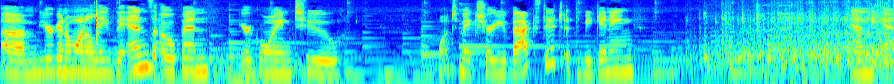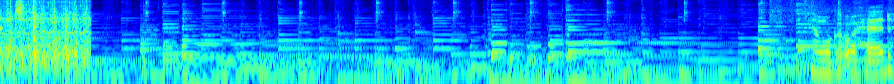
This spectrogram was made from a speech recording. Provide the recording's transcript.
um, you're going to want to leave the ends open. You're going to want to make sure you backstitch at the beginning and the end. Now we'll go ahead,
